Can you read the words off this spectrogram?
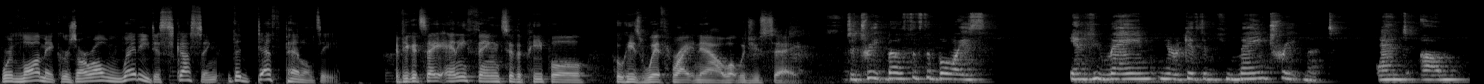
where lawmakers are already discussing the death penalty. If you could say anything to the people who he's with right now, what would you say? To treat both of the boys in humane, you know, give them humane treatment and um,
